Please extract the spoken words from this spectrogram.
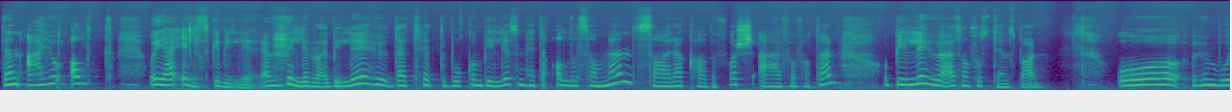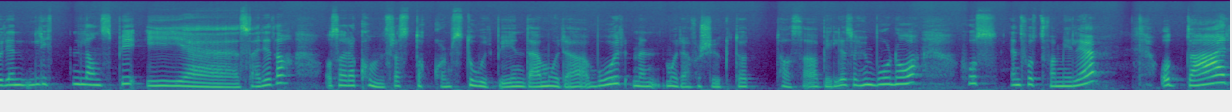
Den er jo alt. Og jeg elsker Billy. Jeg er veldig glad i Billy. Det er tredje bok om Billy som heter Alle sammen. Sara Kadefors er forfatteren. Og Billy hun er et sånn fosterhjemsbarn. Og hun bor i en liten landsby i eh, Sverige, da. Og så har hun kommet fra Stockholm, storbyen der mora bor, men mora er for sjuk til å ta seg av Billy, så hun bor nå hos en fosterfamilie. Og der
